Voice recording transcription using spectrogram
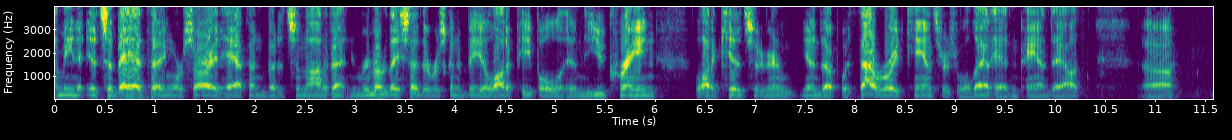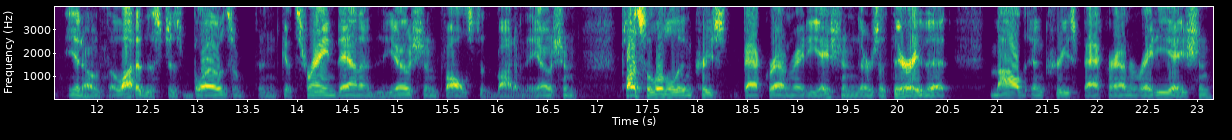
I mean, it's a bad thing. We're sorry it happened, but it's a non-event. And remember, they said there was going to be a lot of people in the Ukraine, a lot of kids that are going to end up with thyroid cancers. Well, that hadn't panned out. Uh, you know, a lot of this just blows and gets rained down into the ocean, falls to the bottom of the ocean, plus a little increased background radiation. There's a theory that mild increased background radiation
